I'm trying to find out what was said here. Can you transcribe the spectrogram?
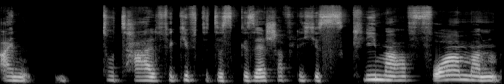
ein total vergiftetes gesellschaftliches Klima vor. Man,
